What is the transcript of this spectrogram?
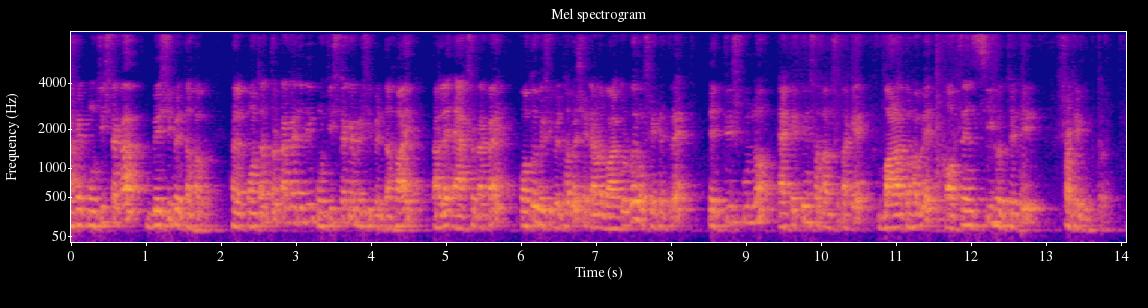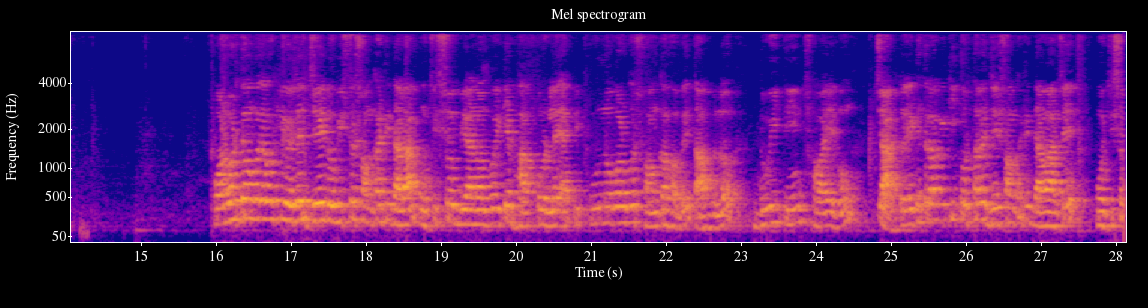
তাকে পঁচিশ টাকা বেশি পেতে হবে। তাহলে পঁচাত্তর টাকায় যদি পঁচিশ টাকা বেশি পেতে হয়, তাহলে একশো টাকায় কত বেশি পেতে হবে সেটা আমরা বার করব এবং সেক্ষেত্রে তেত্রিশ পূর্ণ এক তিন শতাংশ তাকে বাড়াতে হবে। অপশন সি হচ্ছে এটির সঠিক উত্তর। পরবর্তী অঙ্ক দেখো কি হয়েছে? যে লঘিষ্ঠ সংখ্যাটি দ্বারা পঁচিশশো বিরানব্বই কে ভাগ করলে একটি পূর্ণবর্গ সংখ্যা হবে তা হলো দুই, তিন, ছয় এবং চার। তো এক্ষেত্রে আমাকে কি করতে হবে? যে সংখ্যাটি দেওয়া আছে পঁচিশশো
